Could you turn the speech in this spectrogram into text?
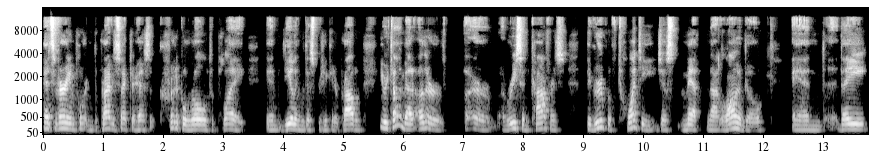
That's very important. The private sector has a critical role to play in dealing with this particular problem. You were talking about other or a recent conference. The group of 20 just met not long ago, and they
